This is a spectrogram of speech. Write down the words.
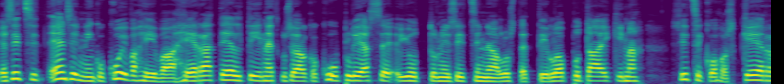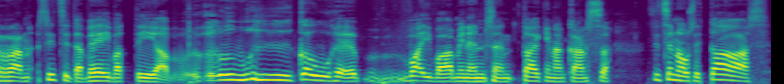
Ja sitten sit ensin niin kuin kuivahiivaa heräteltiin, että kun se alkoi kuplia se juttu, niin sitten sinne alustettiin lopputaikina. Sitten se kohos kerran, sitten sitä veivattiin ja kauhea vaivaaminen sen taikinan kanssa. Sitten se nousi taas.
